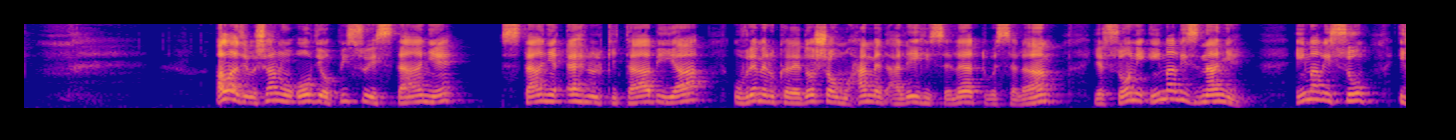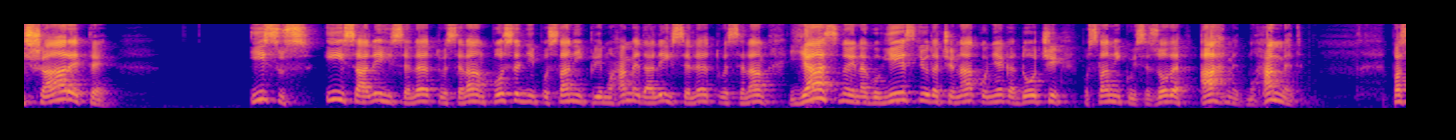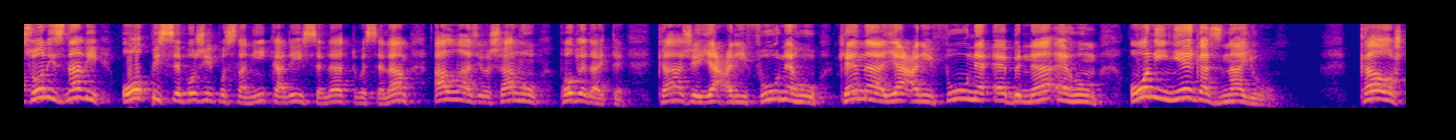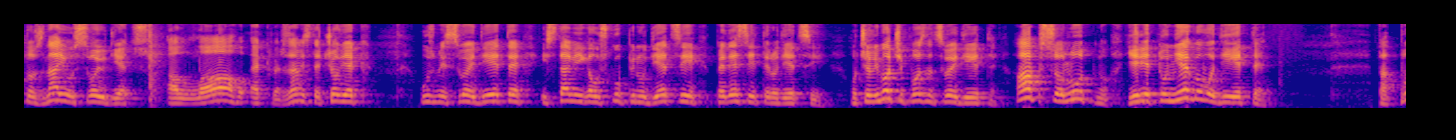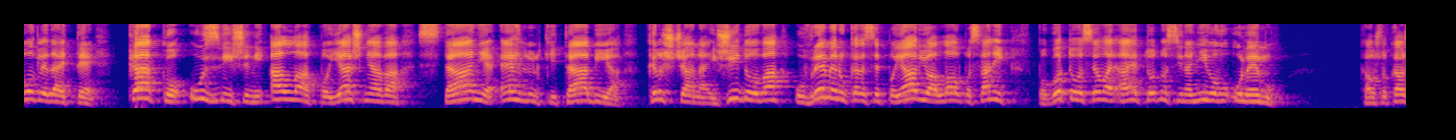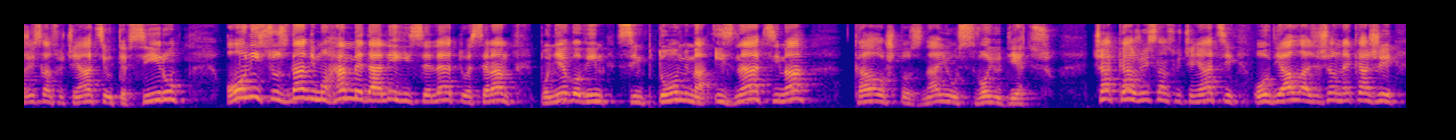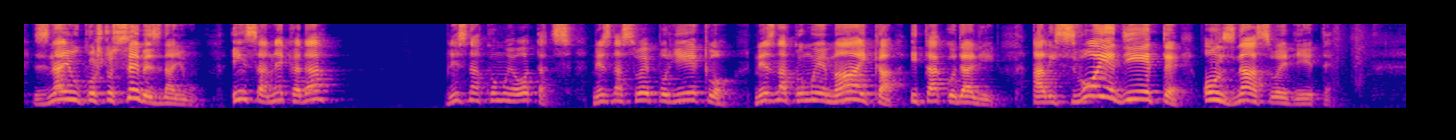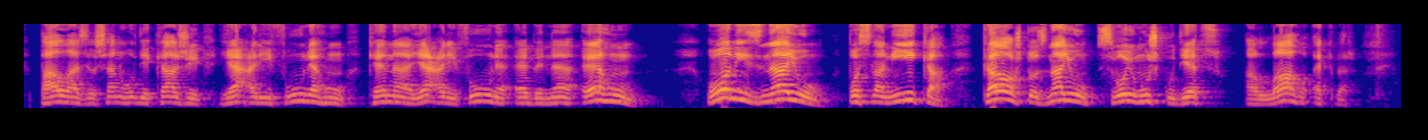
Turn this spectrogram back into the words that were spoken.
Allah Đelešanu ovdje opisuje stanje, stanje ehlul kitabija u vremenu kada je došao Muhammed alihi salatu wasalam, jer su oni imali znanje, imali su i šarete, Isus, Isa alaihi salatu wasalam, posljednji poslanik prije Muhammeda alaihi salatu wasalam, jasno je nagovijestio da će nakon njega doći poslanik koji se zove Ahmed, Muhammed. Pa su oni znali opise Božijeg poslanika, alaihi salatu wasalam, Allah Đelšanu, pogledajte, kaže, ja'rifunehu, kema ja'rifune ebnaehum, oni njega znaju, kao što znaju svoju djecu. Allahu ekber, zamislite čovjek, uzme svoje dijete i stavi ga u skupinu djeci, 50 djeci. Hoće li moći poznat svoje dijete? Apsolutno, jer je to njegovo dijete. Pa pogledajte kako uzvišeni Allah pojašnjava stanje ehlul kitabija, kršćana i židova u vremenu kada se pojavio Allah poslanik, pogotovo se ovaj ajet odnosi na njihovu ulemu. Kao što kažu islamski učenjaci u tefsiru, Oni su znali Muhammeda alihi salatu wasalam po njegovim simptomima i znacima kao što znaju svoju djecu. Čak kažu islamski učenjaci, ovdje Allah Žešan ne kaže znaju ko što sebe znaju. Insan nekada ne zna komu je otac, ne zna svoje porijeklo, ne zna komu je majka i tako dalje. Ali svoje dijete, on zna svoje dijete. Pa Allah Zilšanu ovdje kaže Ja'rifunehu kema ja'rifune ebnaehum. Oni znaju poslanika kao što znaju svoju mušku djecu. Allahu ekber.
